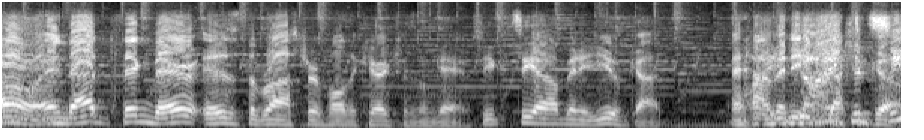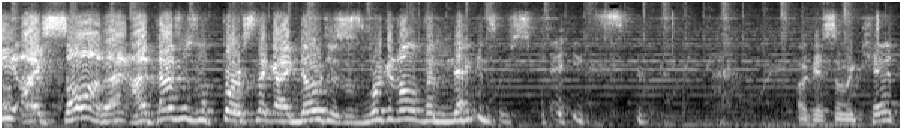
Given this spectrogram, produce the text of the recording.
Oh, and that thing there is the roster of all the characters in the game. So you can see how many you've got and how I, many I can see. I saw that. I, that was the first thing I noticed. Is look at all the negative space. okay, so we can't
